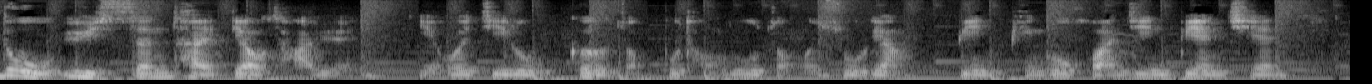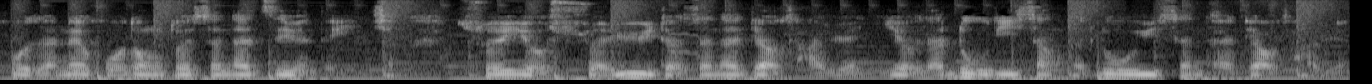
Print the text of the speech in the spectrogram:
陆域生态调查员也会记录各种不同物种的数量，并评估环境变迁或人类活动对生态资源的影响，所以有水域的生态调查员，也有在陆地上的陆域生态调查员，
